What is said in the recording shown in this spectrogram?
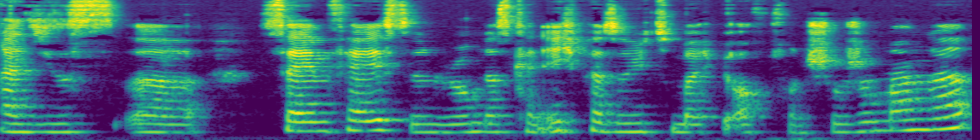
also dieses äh, Same-Face-Syndrom, das kenne ich persönlich zum Beispiel oft von Shoujo-Manga,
